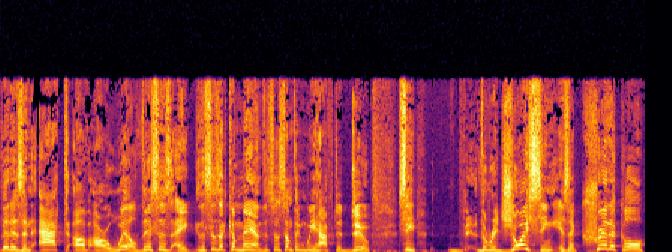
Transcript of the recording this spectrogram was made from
that is an act of our will. This is a, this is a command. This is something we have to do. See, the rejoicing is a critical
